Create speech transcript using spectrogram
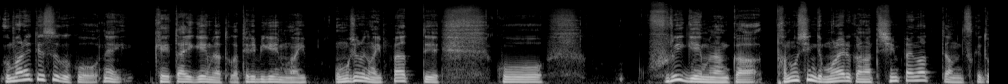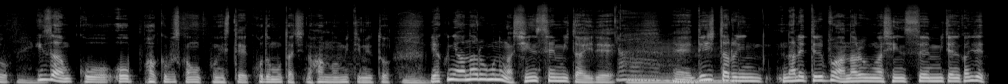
う生まれてすぐこう、ね、携帯ゲームだとかテレビゲームがい面白いのがいっぱいあってこう古いゲームなんか楽しんでもらえるかなって心配があったんですけど、いざこう博物館オープンして子供たちの反応を見てみると、逆にアナログのが新鮮みたいで、あえーデジタルに慣れてる分アナログが新鮮みたいな感じで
